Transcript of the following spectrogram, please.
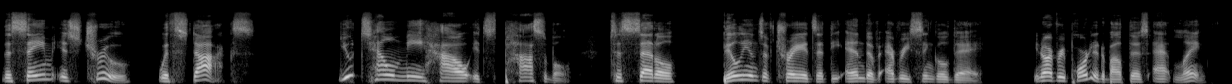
The same is true with stocks. You tell me how it's possible to settle billions of trades at the end of every single day. You know, I've reported about this at length.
